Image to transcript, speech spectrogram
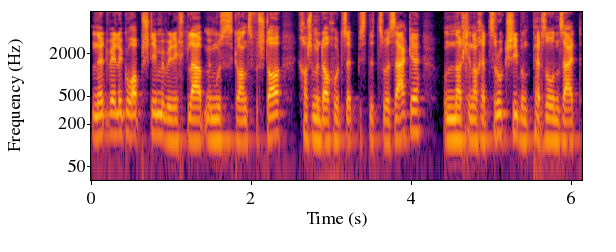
nicht abstimmen, weil ich glaube, man muss es ganz verstehen. Kannst du mir da kurz etwas dazu sagen? Und dann nachher, nachher zurückschreiben und die Person sagt,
